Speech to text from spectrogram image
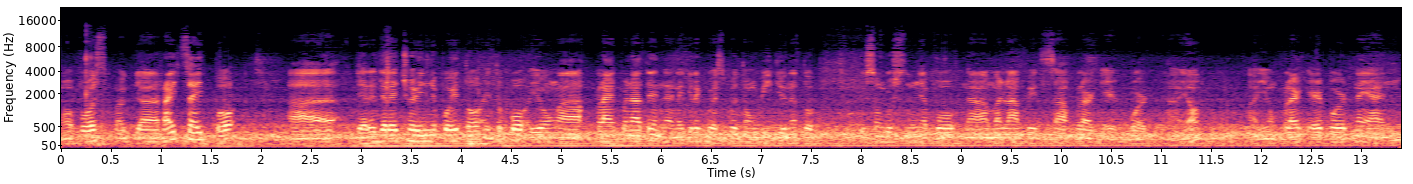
Tapos pag ah, right side po, Ah, dire-diretsuhin niyo po ito. Ito po yung ah, client po natin na nag-request po itong video na to. Gustong gusto niya po na malapit sa Clark Airport. Ayo. Ah, yung Clark Airport na yan,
